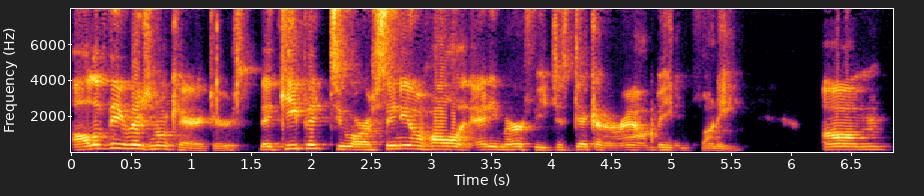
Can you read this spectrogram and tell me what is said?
all of the original characters. They keep it to Arsenio Hall and Eddie Murphy just dicking around being funny. Um,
